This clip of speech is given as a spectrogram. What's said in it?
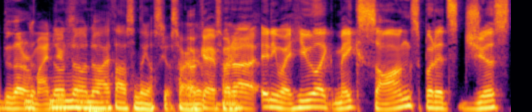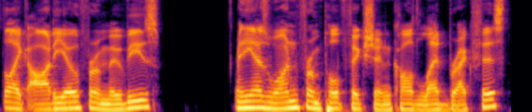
Did that remind no, you? of no, no. I thought of something else. Sorry. okay, sorry. but uh, anyway, he like makes songs, but it's just like audio from movies. And he has one from Pulp Fiction called Lead Breakfast.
